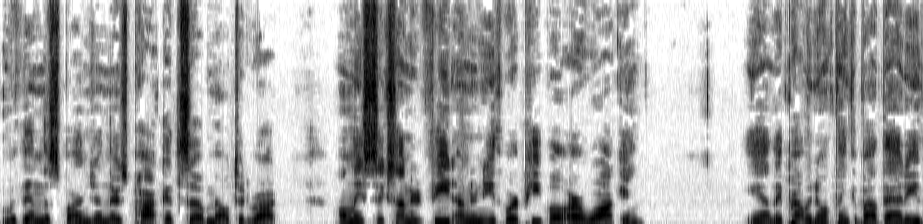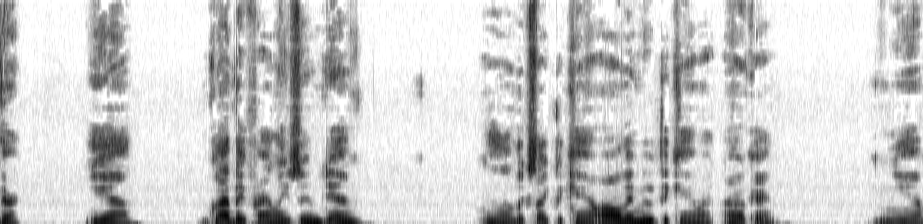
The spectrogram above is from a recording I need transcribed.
within the sponge, and there's pockets of melted rock only 600 feet underneath where people are walking. Yeah, they probably don't think about that either. Yeah, I'm glad they finally zoomed in. Well, it looks like the cam. Oh, they moved the camera. Okay. Yeah.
